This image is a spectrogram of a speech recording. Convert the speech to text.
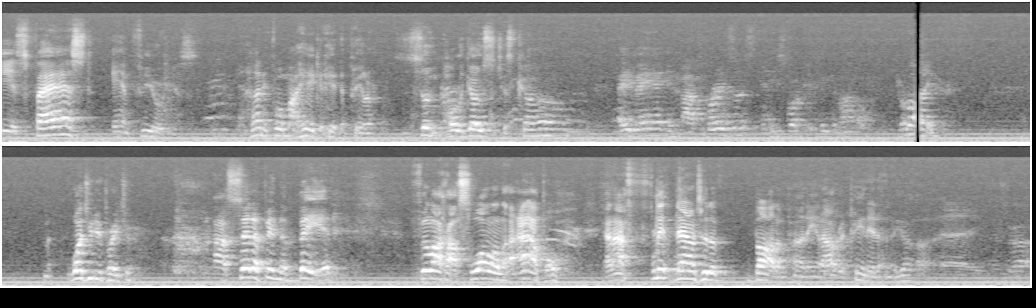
is fast and furious. And honey, before my head could hit the pillar, the Holy Ghost just come, amen, in my presence, and he started to my on. What'd you do, preacher? I sat up in the bed, feel like I swallowed an apple, and I flipped down to the bottom, honey, and I repented unto uh-uh. God.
